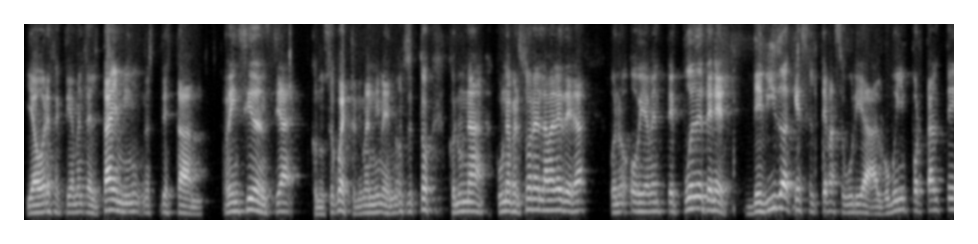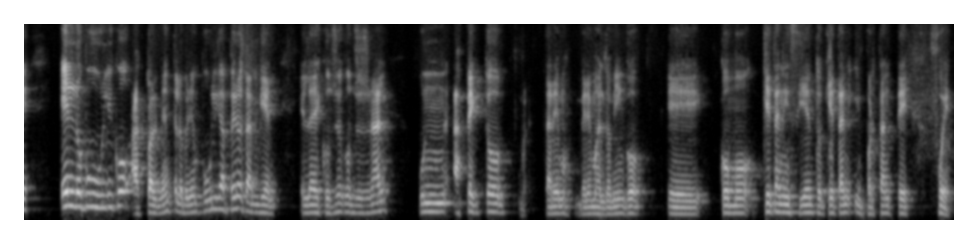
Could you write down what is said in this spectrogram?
y ahora efectivamente el timing de esta reincidencia con un secuestro, ni más ni menos, ¿no es cierto?, con una, una persona en la maletera, bueno, obviamente puede tener, debido a que es el tema seguridad, algo muy importante en lo público, actualmente en la opinión pública, pero también en la discusión constitucional, un aspecto, bueno, veremos el domingo eh, cómo, qué tan incidente, qué tan importante fue.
